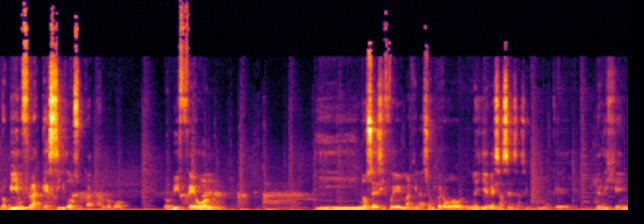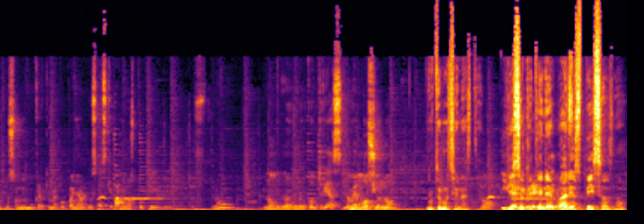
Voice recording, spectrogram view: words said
lo vi enflaquecido su catálogo, lo vi feón. Y no sé si fue mi imaginación, pero me llevé esa sensación como que le dije incluso a mi mujer que me acompañaba, ¿sabes qué? Vámonos porque no, no, no, no encontré, no me emocionó. No te emocionaste. No. Y, eso que tiene varios pisos, ¿no?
